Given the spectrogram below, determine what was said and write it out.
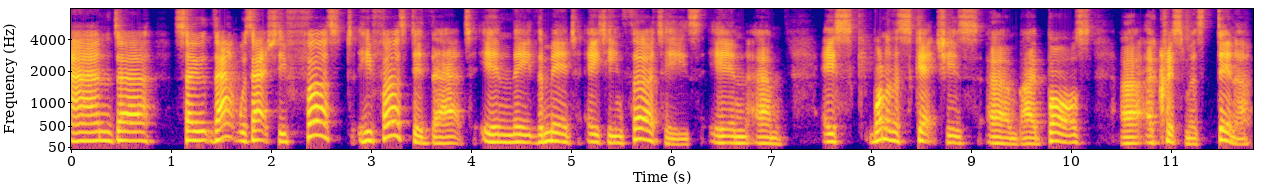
and uh, so that was actually first, he first did that in the, the mid 1830s in um, a, one of the sketches um, by Boz, uh, A Christmas Dinner.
